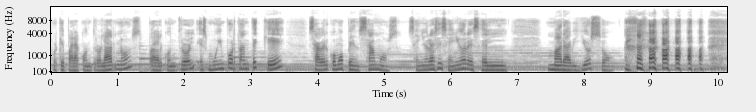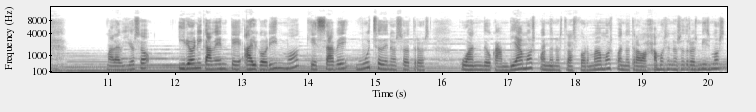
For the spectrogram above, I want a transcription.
Porque para controlarnos, para el control, es muy importante que saber cómo pensamos. Señoras y señores, el maravilloso, maravilloso, irónicamente, algoritmo que sabe mucho de nosotros. Cuando cambiamos, cuando nos transformamos, cuando trabajamos en nosotros mismos,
